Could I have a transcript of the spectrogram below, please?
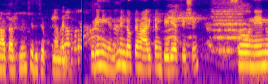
నా తరఫు నుంచి ఇది చెప్తున్నాను. గుడ్ ఈవినింగ్ అండి. నేను డాక్టర్ హారికన్ పీడియాట్రిషియన్ సో నేను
